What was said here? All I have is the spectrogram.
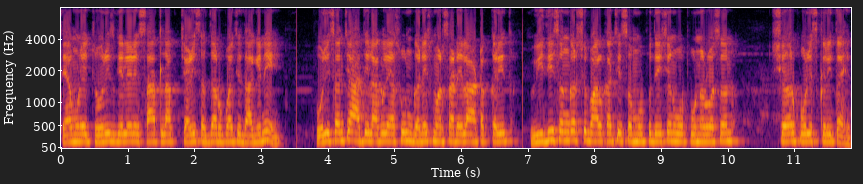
त्यामुळे चोरीस गेलेले सात लाख चाळीस हजार रुपयाचे दागिने पोलिसांच्या हाती लागले असून गणेश मरसाडेला अटक करीत विधी संघर्ष बालकाचे समुपदेशन व पुनर्वसन शहर पोलीस करीत आहेत.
